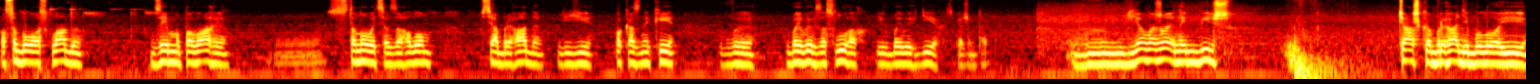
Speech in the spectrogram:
особового складу, взаємоповаги становиться загалом вся бригада, її показники в бойових заслугах і в бойових діях, скажімо так. Я вважаю, найбільш тяжко бригаді було і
